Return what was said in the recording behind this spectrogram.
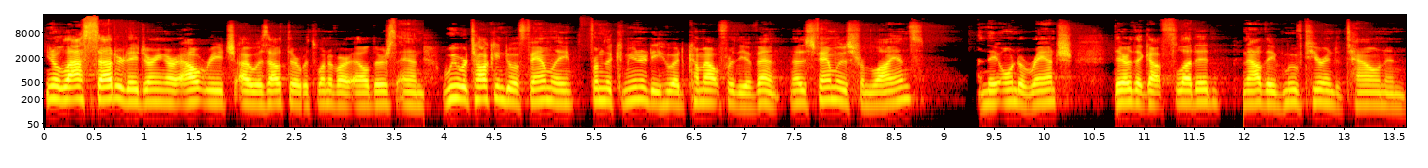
You know, last Saturday during our outreach, I was out there with one of our elders, and we were talking to a family from the community who had come out for the event. Now, this family was from Lyons, and they owned a ranch there that got flooded. Now they've moved here into town and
